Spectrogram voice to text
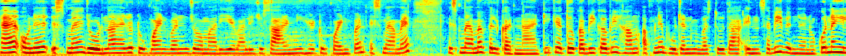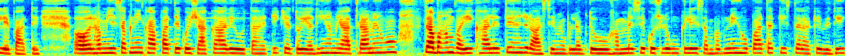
हैं, उन्हें इसमें जोड़ना है जो टू पॉइंट वन, जो हमारी ये वाली जो सारणी है टू पॉइंट वन, इसमें हमें इसमें हमें फिल करना है, ठीक है? तो कभी कभी हम अपने भोजन में वस्तुतः इन सभी व्यंजनों को नहीं ले पाते और हम ये सब नहीं खा पाते, कोई शाकाहारी होता है, ठीक है? तो यदि हम यात्रा में हों, तब हम वही खा लेते हैं जो रास्ते में उपलब्ध हो। हम में से से कुछ लोगों के लिए संभव नहीं हो पाता कि इस तरह के विधि,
